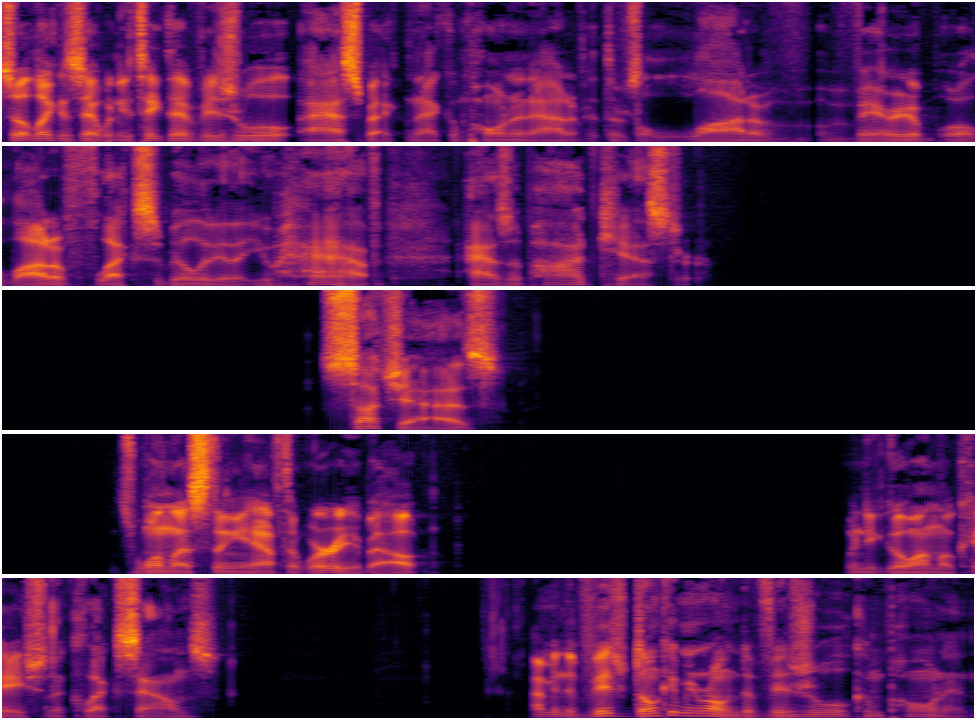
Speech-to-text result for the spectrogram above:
So, like I said, when you take that visual aspect and that component out of it, there's a lot of variable, a lot of flexibility that you have as a podcaster. Such as, it's one less thing you have to worry about when you go on location to collect sounds. I mean, the vis- don't get me wrong, the visual component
